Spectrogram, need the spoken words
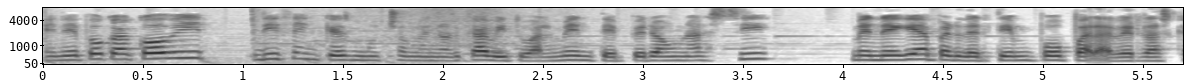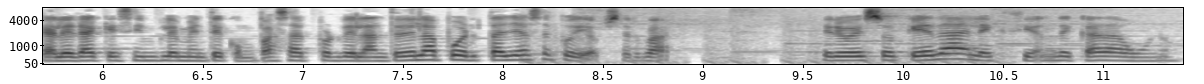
en época COVID dicen que es mucho menor que habitualmente, pero aún así me negué a perder tiempo para ver la escalera que simplemente con pasar por delante de la puerta ya se podía observar. Pero eso queda a elección de cada uno.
